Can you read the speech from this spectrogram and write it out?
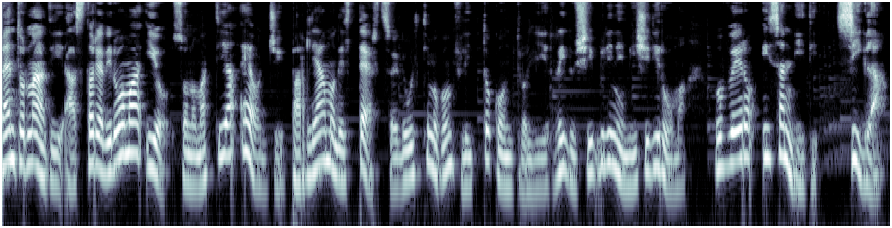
Bentornati a Storia di Roma, io sono Mattia e oggi parliamo del terzo ed ultimo conflitto contro gli irriducibili nemici di Roma, ovvero i Sanniti. Sigla!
